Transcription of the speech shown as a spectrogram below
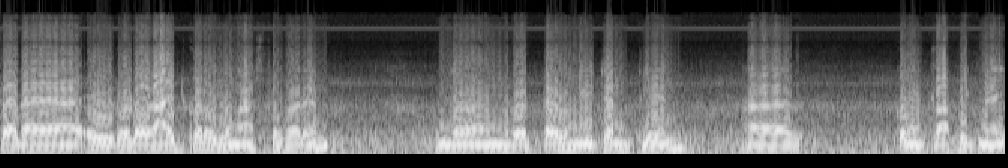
তারা এই রোডে রাইড করার জন্য আসতে পারেন। এবং রোডটাও নিট অ্যান্ড ক্লিন আর কোনো ট্রাফিক নাই।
